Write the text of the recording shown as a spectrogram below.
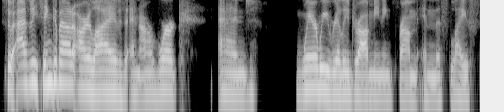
So, as we think about our lives and our work and where we really draw meaning from in this life,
